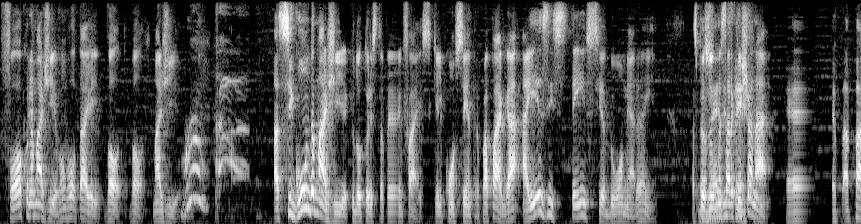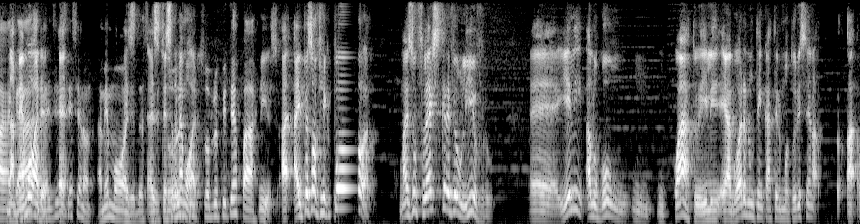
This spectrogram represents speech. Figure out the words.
foco É. na magia. Vamos voltar aí. Volta, volta. Magia. A segunda magia que o Doutor Estranho faz, que ele concentra para apagar a existência do Homem-Aranha, as Não, pessoas não é começaram a questionar. É, É apagar Na memória, A existência não, a memória das A existência pessoas da memória. sobre o Peter Parker. Isso. Aí o pessoal fica, pô, mas o Flash escreveu um livro é, e ele alugou um, um- um quarto, ele é, agora não tem carteira de motorista, a- a-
